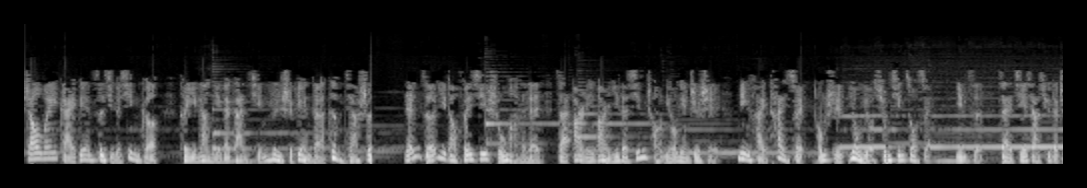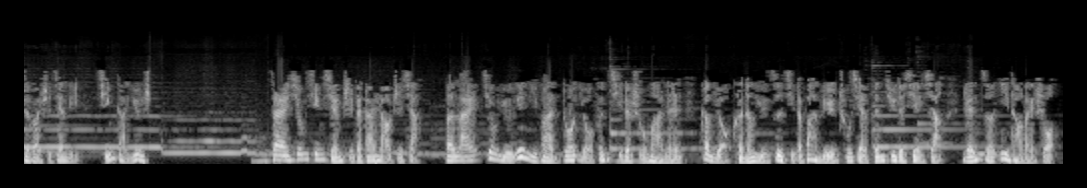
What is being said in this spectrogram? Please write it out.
稍微改变自己的性格，可以让你的感情运势变得更加顺。仁泽一道分析，属马的人在二零二一的辛丑牛年之时，命害太岁，同时又有凶星作祟，因此在接下去的这段时间里，情感运势。在凶星咸持的干扰之下，本来就与另一半多有分歧的属马人，更有可能与自己的伴侣出现分居的现象。仁则易道来说，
